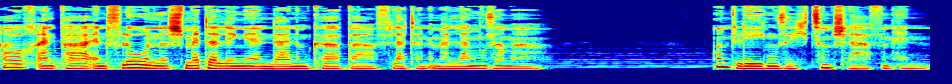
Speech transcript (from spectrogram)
Auch ein paar entflohene Schmetterlinge in deinem Körper flattern immer langsamer und legen sich zum Schlafen hin.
